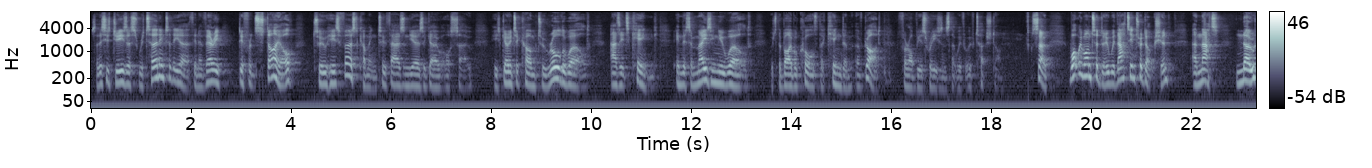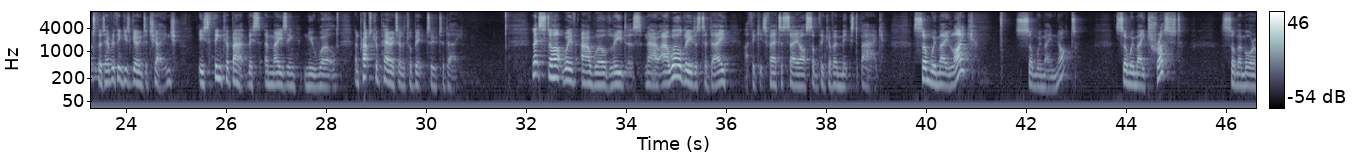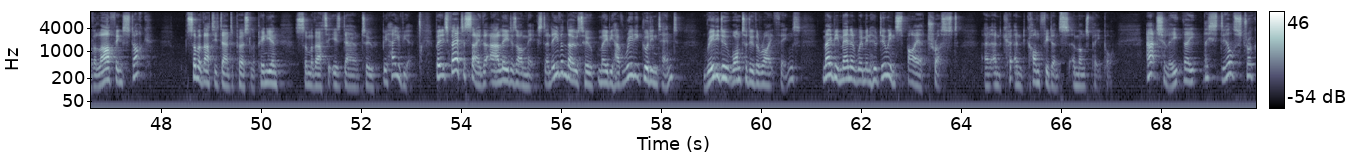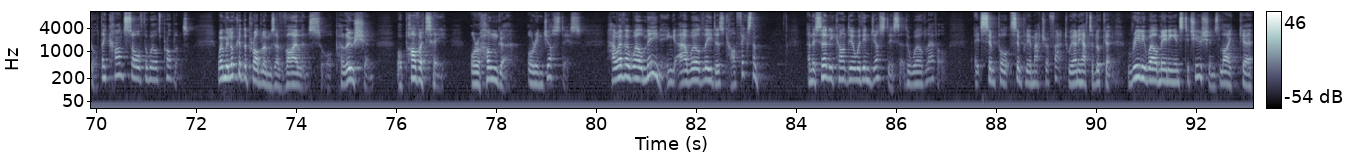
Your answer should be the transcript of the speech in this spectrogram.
So, this is Jesus returning to the earth in a very different style to his first coming 2,000 years ago or so. He's going to come to rule the world as its king in this amazing new world, which the Bible calls the kingdom of God, for obvious reasons that we've, we've touched on. So, what we want to do with that introduction and that note that everything is going to change is think about this amazing new world and perhaps compare it a little bit to today. Let's start with our world leaders. Now, our world leaders today, I think it's fair to say, are something of a mixed bag. Some we may like, some we may not, some we may trust, some are more of a laughing stock. Some of that is down to personal opinion, some of that is down to behaviour. But it's fair to say that our leaders are mixed, and even those who maybe have really good intent, really do want to do the right things, maybe men and women who do inspire trust and, and, and confidence amongst people, actually they, they still struggle. They can't solve the world's problems. When we look at the problems of violence or pollution or poverty or hunger or injustice, however well meaning, our world leaders can't fix them. And they certainly can't deal with injustice at a world level. It's simple, simply a matter of fact. We only have to look at really well meaning institutions like uh,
